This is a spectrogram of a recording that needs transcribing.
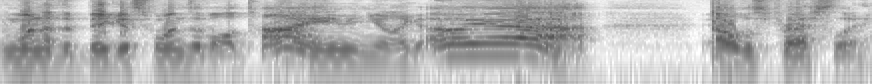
one of the biggest ones of all time, and you're like, oh yeah, Elvis Presley.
